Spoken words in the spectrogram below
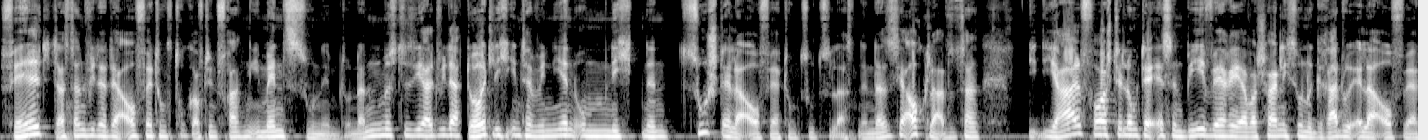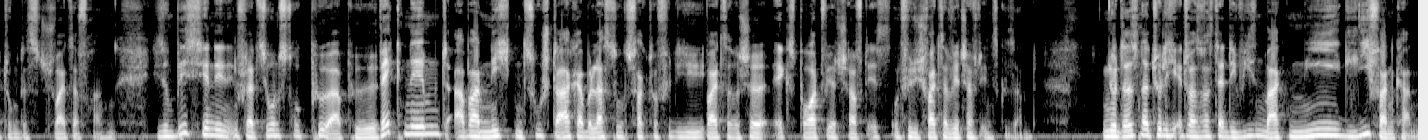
fällt, dass dann wieder der Aufwertungsdruck auf den Franken immens zunimmt. Und dann müsste sie halt wieder deutlich intervenieren, um nicht eine zu schnelle Aufwertung zuzulassen. Denn das ist ja auch klar, sozusagen die Idealvorstellung der SNB wäre ja wahrscheinlich so eine graduelle Aufwertung des Schweizer Franken, die so ein bisschen den Inflationsdruck peu à peu wegnimmt, aber nicht ein zu starker Belastungsfaktor für die schweizerische Exportwirtschaft ist und für die Schweizer Wirtschaft insgesamt. Nur das ist natürlich etwas, was der Devisenmarkt nie liefern kann.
